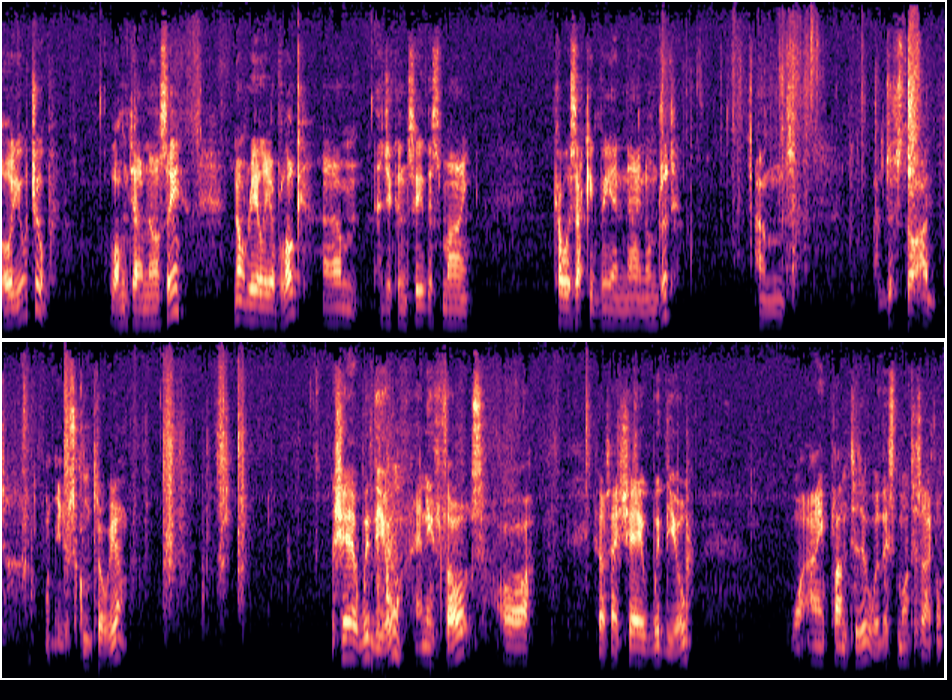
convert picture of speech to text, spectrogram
Hello YouTube. Long time no see. Not really a vlog. Um, as you can see this is my Kawasaki VN900 and I just thought I'd let me just come through here share with you any thoughts or shall I say share with you what I plan to do with this motorcycle.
